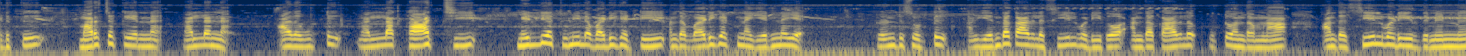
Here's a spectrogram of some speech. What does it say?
எடுத்து மரச்சக்கு எண்ணெய் நல்லெண்ணெய் அதை விட்டு நல்லா காய்ச்சி மெல்லிய துணியில் வடிகட்டி அந்த வடிகட்டின எண்ணெயை ரெண்டு சொட்டு அது எந்த காதில் சீல் வடியுதோ அந்த காதில் விட்டு வந்தோம்னா அந்த சீல் வடிகிறது நின்று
